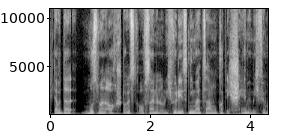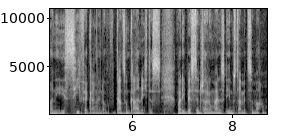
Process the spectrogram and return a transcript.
ich glaube, da muss man auch stolz drauf sein und ich würde jetzt niemals sagen, oh Gott, ich schäme mich für meine ESC-Vergangenheit, ganz und gar nicht. Das war die beste Entscheidung meines Lebens, damit zu machen.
